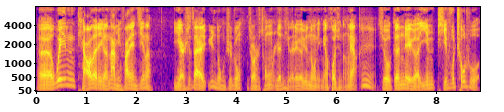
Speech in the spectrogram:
呃，微调的这个纳米发电机呢，也是在运动之中，就是从人体的这个运动里面获取能量。嗯，就跟这个因皮肤抽搐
